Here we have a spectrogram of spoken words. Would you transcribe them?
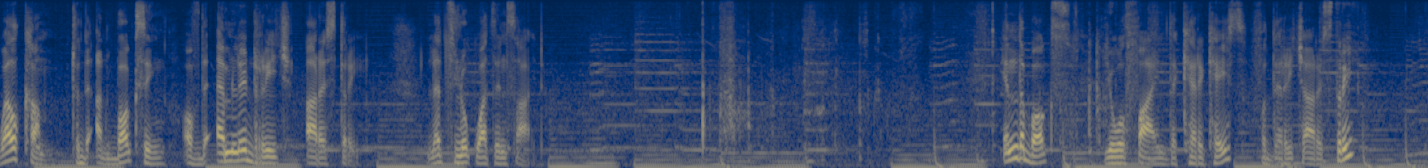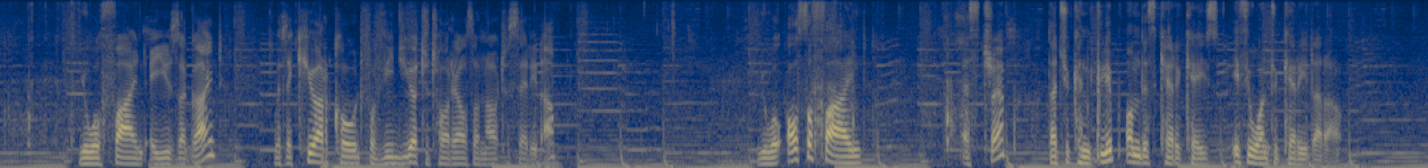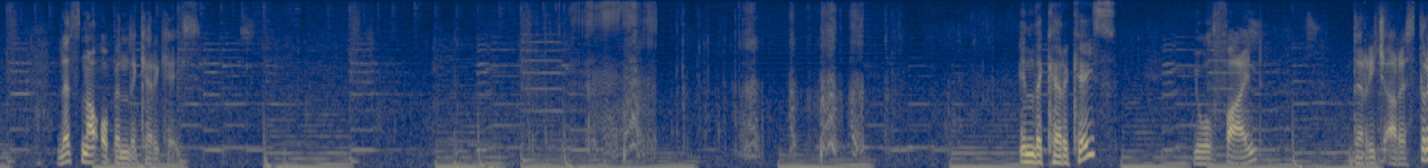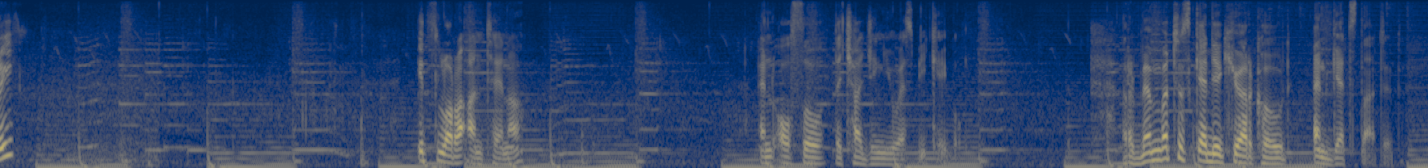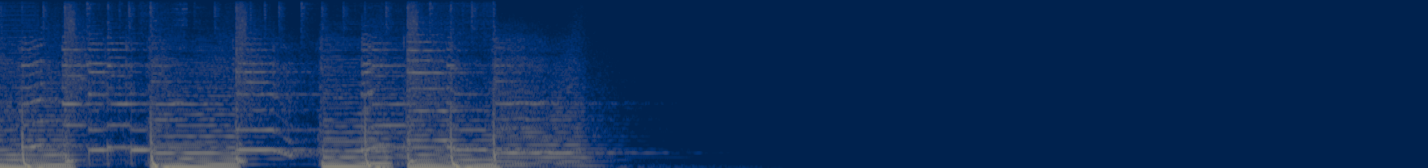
Welcome to the unboxing of the Emlid Reach RS3. Let's look what's inside. In the box, you will find the carry case for the Reach RS3. You will find a user guide with a QR code for video tutorials on how to set it up. You will also find a strap that you can clip on this carry case if you want to carry it around. Let's now open the carry case. In the carry case, you will find the Reach RS3, its LoRa antenna, and also the charging USB cable. Remember to scan your QR code and get started.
